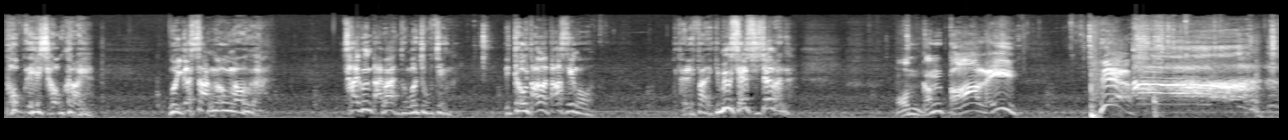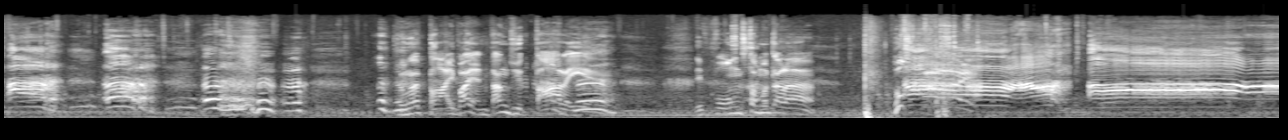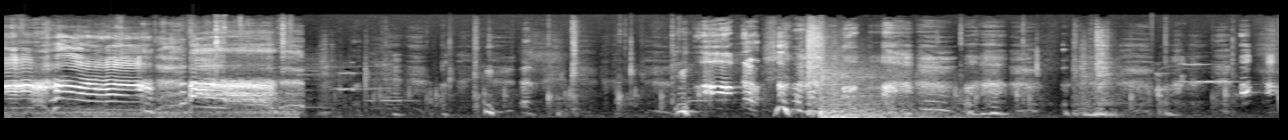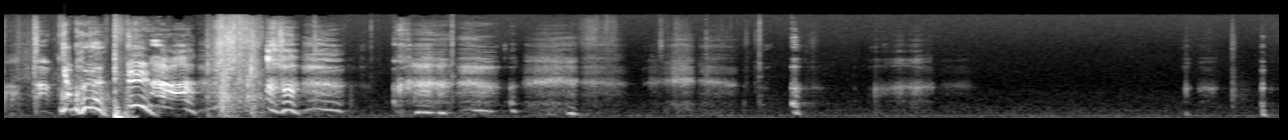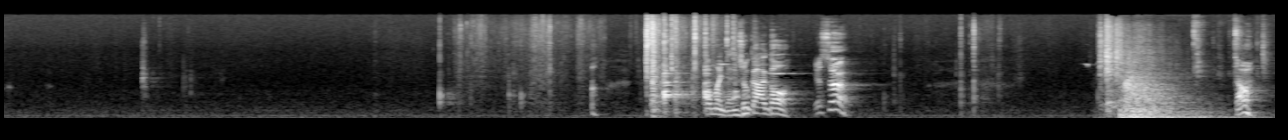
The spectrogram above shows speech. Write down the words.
扑你臭鬼！我而家生勾勾噶，差馆大班人同我作证，你够胆就打死我，我睇你翻嚟点样写传纸文！我唔敢打你，仲有大把人等住打你啊！你放心就得啦！ 잡으려! 어머, 연수가고. Yes, sir. 走。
